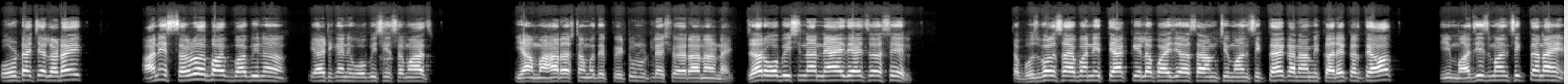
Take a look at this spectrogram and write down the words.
कोर्टाच्या लढाईत आणि सर्व बाब बाबीनं या ठिकाणी ओबीसी समाज या महाराष्ट्रामध्ये पेटून उठल्याशिवाय राहणार नाही. जर ओबीसीना न्याय द्यायचा असेल तर भुजबळ साहेबांनी त्याग केला पाहिजे असं आमची मानसिकता आहे. कारण आम्ही कार्यकर्ते आहोत. ही माझीच मानसिकता नाही.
